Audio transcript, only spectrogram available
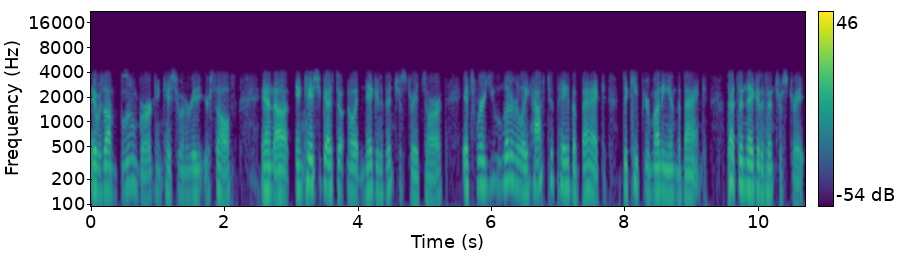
It was on Bloomberg, in case you want to read it yourself. And uh, in case you guys don't know what negative interest rates are, it's where you literally have to pay the bank to keep your money in the bank that's a negative interest rate.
